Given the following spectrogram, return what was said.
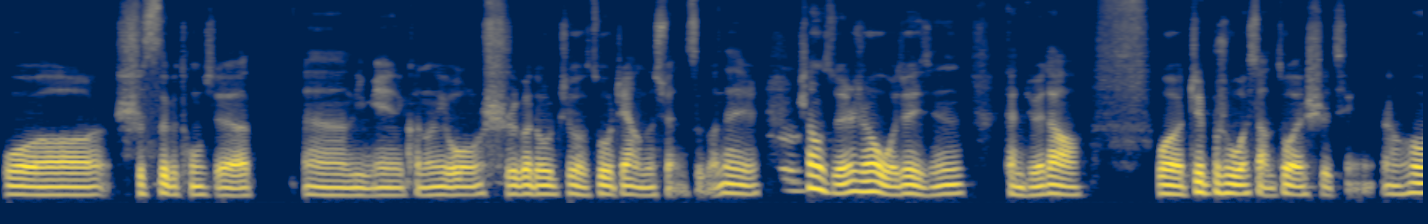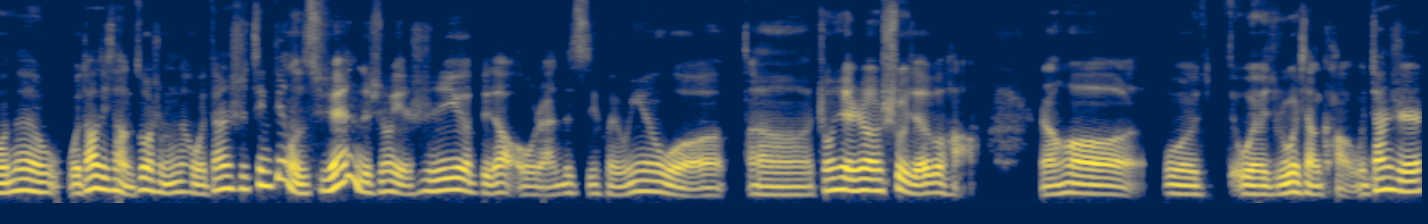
我十四个同学。嗯，里面可能有十个都只有做这样的选择。那上学的时候我就已经感觉到，我这不是我想做的事情。然后，那我到底想做什么呢？我当时进电子学院的时候也是一个比较偶然的机会，因为我呃中学时候数学不好，然后我我如果想考，我当时。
